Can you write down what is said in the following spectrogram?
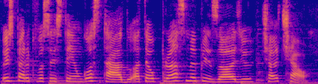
Eu espero que vocês tenham gostado. Até o próximo episódio. Tchau, tchau.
